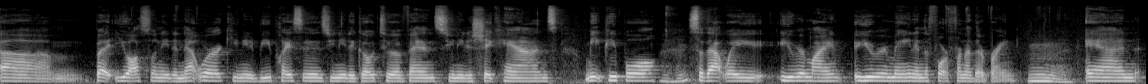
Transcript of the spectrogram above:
um, but you also need a network, you need to be places, you need to go to events, you need to shake hands, meet people, so that way you remind you remain in the forefront of their brain. And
